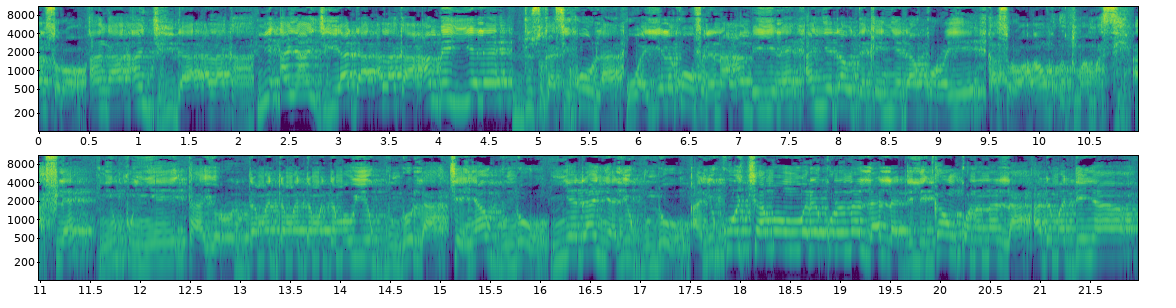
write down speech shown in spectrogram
an sɔrɔ an ka an jigi da ala kan ni an y'an jigiya da ala kan an be yɛlɛ dusukasikow la wa yɛlɛkow fɛnɛ na an be yɛlɛ an ɲɛdaw tɛ kɛ ɲɛda kɔrɔ ye k'a sɔrɔ an kɔrɔ tuma ma se a filɛ nin kun ye ta yɔrɔ dama dama dama damaw ye gundo la cɛɲa gundo ɲɛda ɲali gundo ani koo caaman wɛrɛ kɔnɔna la ladilikanw kɔnɔna la adamadenya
